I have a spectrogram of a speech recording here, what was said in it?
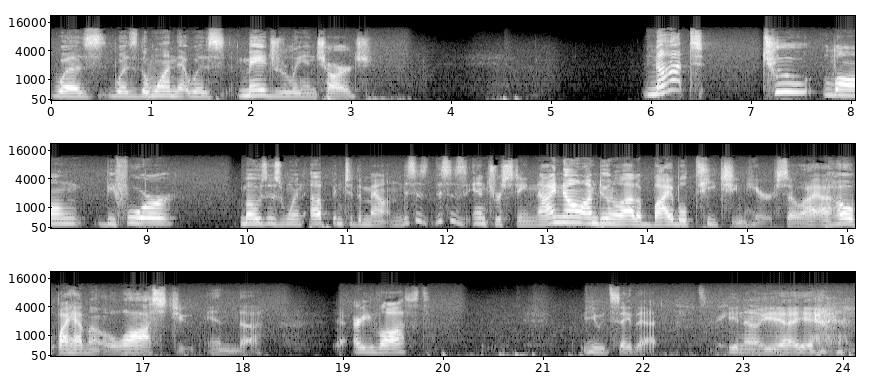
was, was the one that was majorly in charge. Not too long before Moses went up into the mountain. This is this is interesting. Now, I know I'm doing a lot of Bible teaching here, so I, I hope I haven't lost you. In the, are you lost? You would say that. You know, yeah, yeah.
